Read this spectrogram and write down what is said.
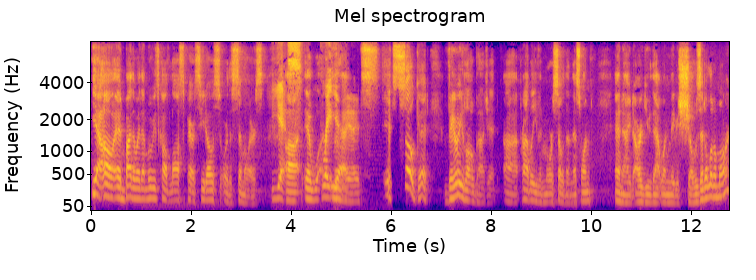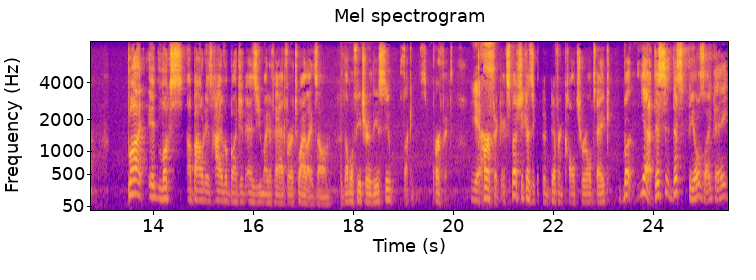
Yeah. Oh, and by the way, that movie's called Los Parecidos or The Similars. Yes. Uh, it, Great movie. Yeah, yeah, it's it's so good. Very low budget. Uh, probably even more so than this one, and I'd argue that one maybe shows it a little more. But it looks about as high of a budget as you might have had for a Twilight Zone. The double feature of these two, fucking perfect. Yes. Perfect, especially because you get the different cultural take. But yeah, this this feels like a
